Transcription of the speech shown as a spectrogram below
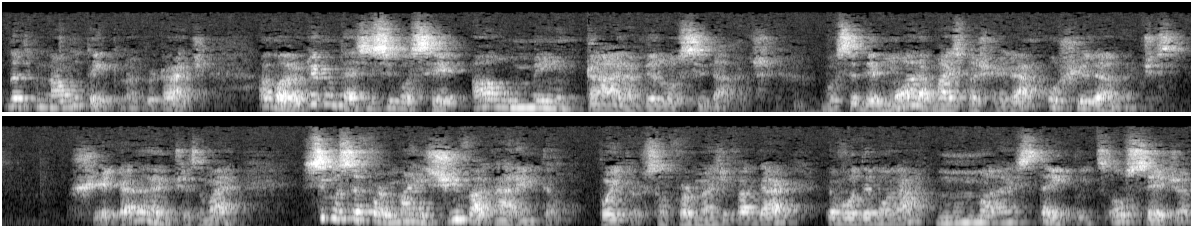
um determinado tempo, não é verdade? Agora, o que acontece se você aumentar a velocidade? Você demora mais para chegar ou chega antes? Chega antes, não é? Se você for mais devagar, então, Poitor, se eu for mais devagar, eu vou demorar mais tempo. Ou seja,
